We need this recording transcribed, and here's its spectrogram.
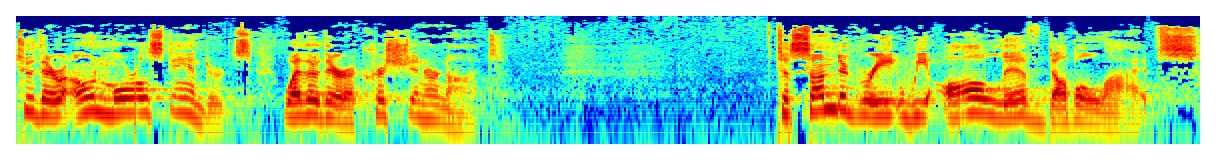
to their own moral standards, whether they're a Christian or not. To some degree, we all live double lives.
